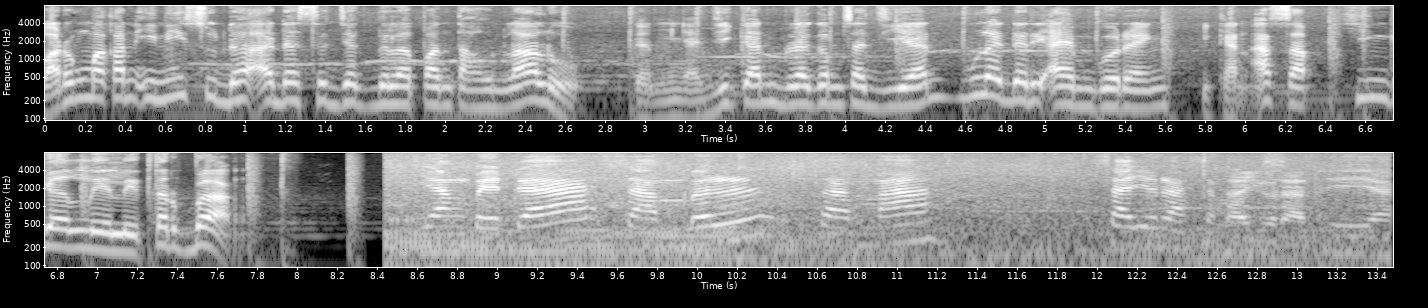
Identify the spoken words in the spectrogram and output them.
Warung makan ini sudah ada sejak 8 tahun lalu dan menyajikan beragam sajian mulai dari ayam goreng, ikan asap, hingga lele terbang. Yang beda sambal sama sayur asam. Sayuran. Iya.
